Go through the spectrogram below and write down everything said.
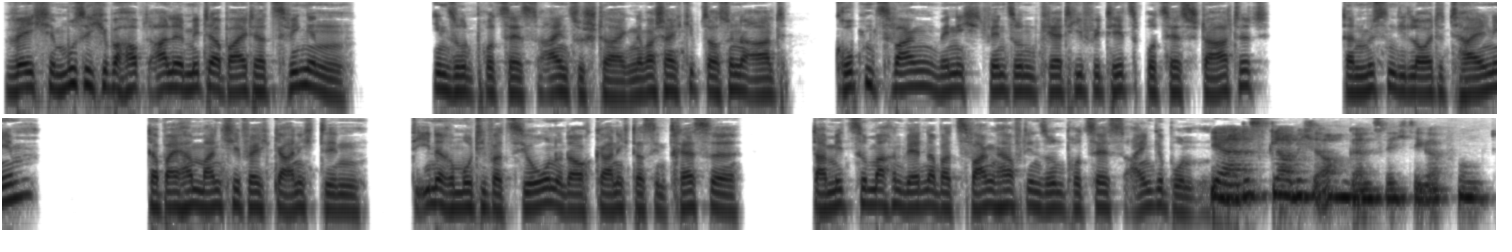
welche muss ich überhaupt alle Mitarbeiter zwingen, in so einen Prozess einzusteigen? wahrscheinlich gibt es auch so eine Art Gruppenzwang, wenn ich, wenn so ein Kreativitätsprozess startet, dann müssen die Leute teilnehmen. Dabei haben manche vielleicht gar nicht den, die innere Motivation oder auch gar nicht das Interesse, da mitzumachen, werden aber zwanghaft in so einen Prozess eingebunden. Ja, das glaube ich auch ein ganz wichtiger Punkt.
